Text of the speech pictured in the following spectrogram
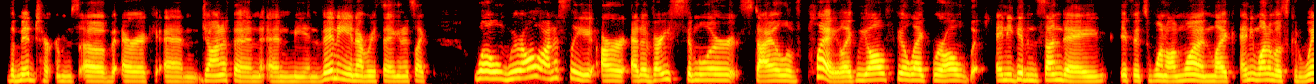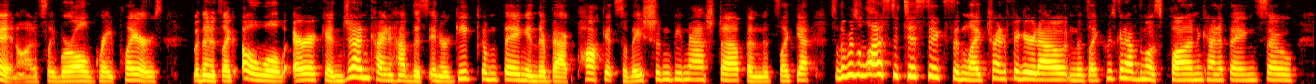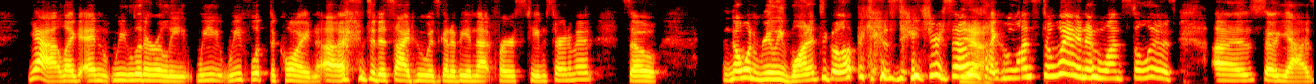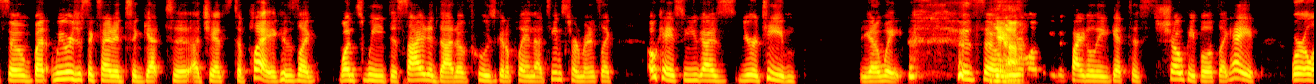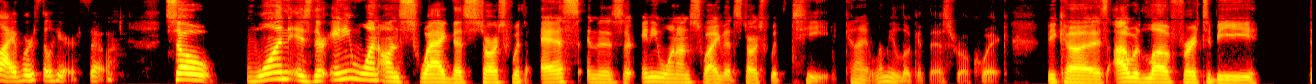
the midterms of Eric and Jonathan and me and Vinny and everything. And it's like, well, we're all honestly are at a very similar style of play. Like we all feel like we're all any given Sunday, if it's one on one, like any one of us could win. Honestly, we're all great players. But then it's like, oh well, Eric and Jen kind of have this inner geekdom thing in their back pocket, so they shouldn't be mashed up. And it's like, yeah. So there was a lot of statistics and like trying to figure it out. And it's like, who's gonna have the most fun kind of thing. So yeah like and we literally we we flipped a coin uh to decide who was going to be in that first teams tournament. So no one really wanted to go up against danger zone Yeah. it's like who wants to win and who wants to lose? Uh so yeah so but we were just excited to get to a chance to play because like once we decided that of who's going to play in that teams tournament it's like okay so you guys you're a team. You gotta wait. So we Yeah. were lucky to finally get to show people it's like hey we're alive. We're still here. So. So, one, is there anyone on swag that starts with S? And is there anyone on swag that starts with T? Can I let me look at this real quick? Because I would love for it to be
